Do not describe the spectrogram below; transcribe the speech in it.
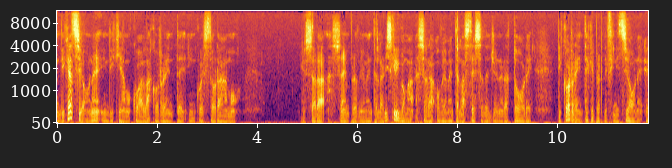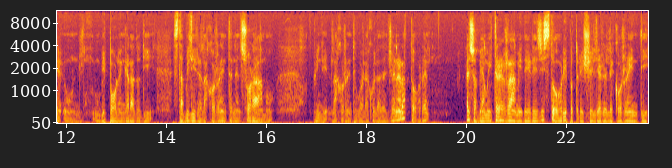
indicazione. Indichiamo qua la corrente in questo ramo che sarà sempre ovviamente la riscrivo ma sarà ovviamente la stessa del generatore di corrente che per definizione è un, un bipolo in grado di stabilire la corrente nel suo ramo quindi la corrente uguale a quella del generatore. Adesso abbiamo i tre rami dei resistori potrei scegliere le correnti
